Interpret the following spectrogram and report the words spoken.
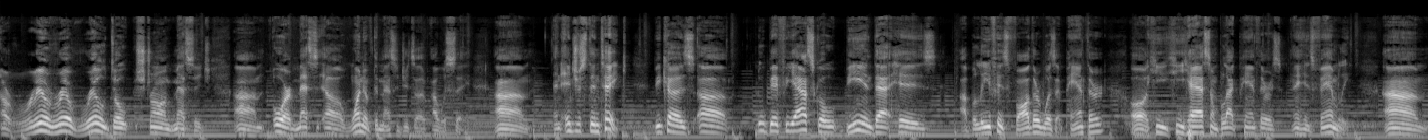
a real, real, real dope, strong message, um, or mess, uh, one of the messages I, I would say, um, an interesting take because uh, Lupe Fiasco, being that his I believe his father was a Panther. Uh, he he has some Black Panthers in his family. Um,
